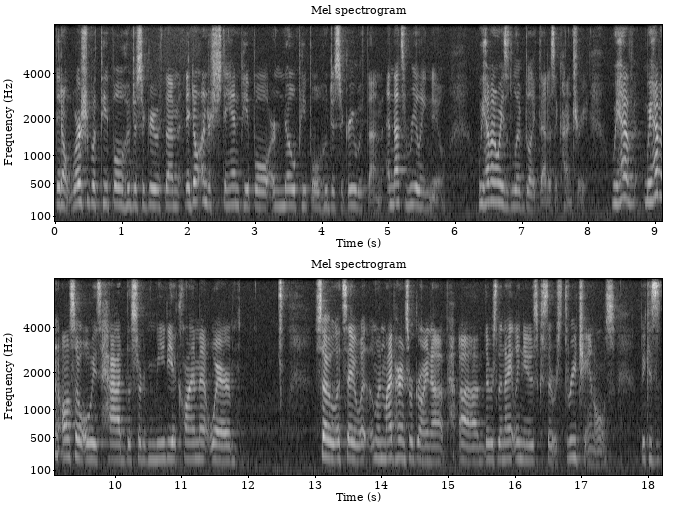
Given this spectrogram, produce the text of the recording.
They don't worship with people who disagree with them. They don't understand people or know people who disagree with them. And that's really new. We haven't always lived like that as a country. We have we haven't also always had the sort of media climate where so let's say when my parents were growing up, um, there was the nightly news because there was three channels because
